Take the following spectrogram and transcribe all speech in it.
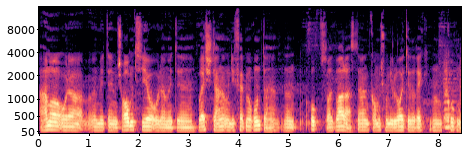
Hammer oder mit dem Schraubenzieher oder mit der Brechstange und die fällt mir runter. Ja. Dann, ups, was war das? Dann kommen schon die Leute direkt und gucken.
